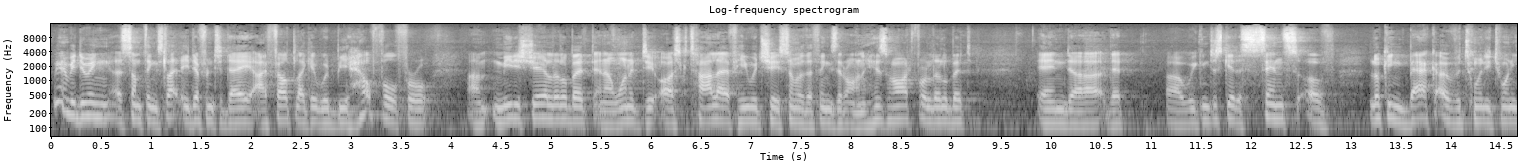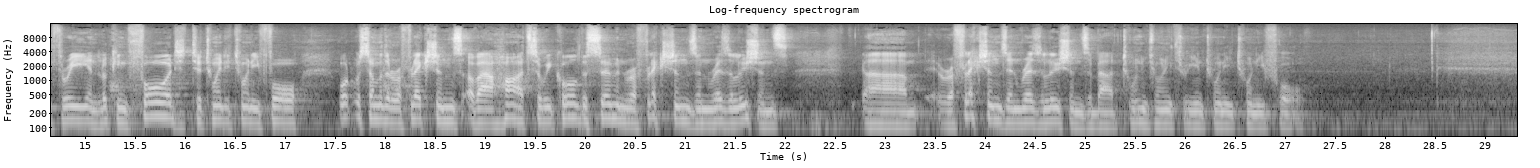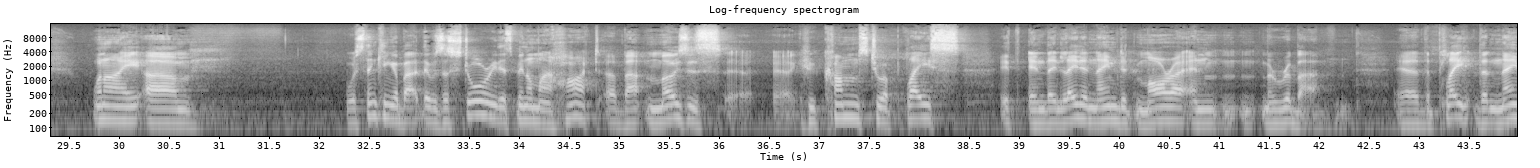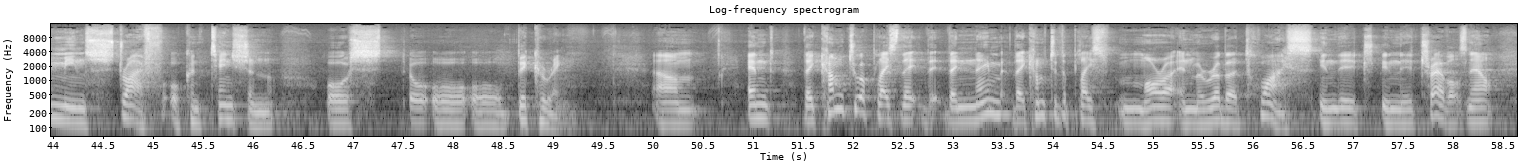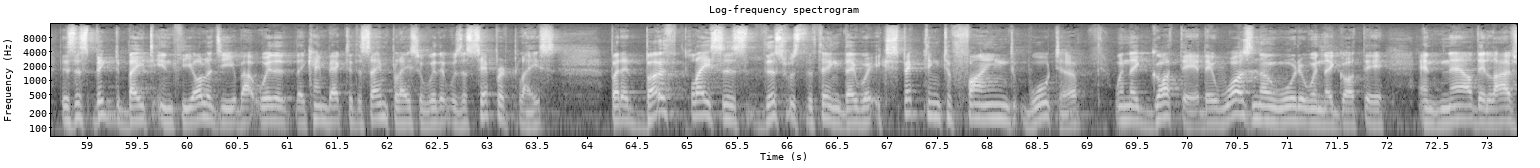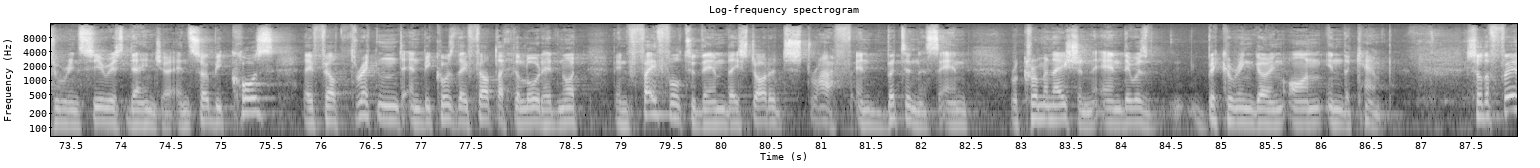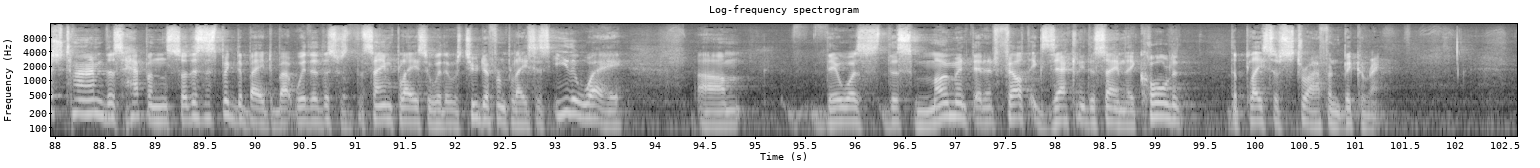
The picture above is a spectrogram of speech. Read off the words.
We're going to be doing uh, something slightly different today. I felt like it would be helpful for um, me to share a little bit, and I wanted to ask Tyler if he would share some of the things that are on his heart for a little bit, and uh, that uh, we can just get a sense of looking back over 2023 and looking forward to 2024. What were some of the reflections of our hearts? So we called the sermon Reflections and Resolutions. Um, reflections and resolutions about 2023 and 2024 when I um, was thinking about, there was a story that's been on my heart about Moses uh, uh, who comes to a place, it, and they later named it Mara and Meribah. Uh, the, play, the name means strife or contention or, or, or, or bickering. Um, and they come to a place, they, they, they, name, they come to the place Mara and Meribah twice in their, in their travels. Now, there's this big debate in theology about whether they came back to the same place or whether it was a separate place. But at both places, this was the thing. They were expecting to find water when they got there. There was no water when they got there, and now their lives were in serious danger. And so, because they felt threatened and because they felt like the Lord had not been faithful to them, they started strife and bitterness and recrimination, and there was bickering going on in the camp. So the first time this happens, so this big debate about whether this was the same place or whether it was two different places. Either way, um, there was this moment that it felt exactly the same. They called it the place of strife and bickering.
